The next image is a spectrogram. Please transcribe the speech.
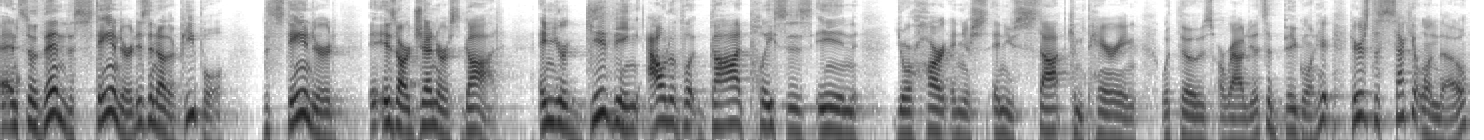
And so then the standard isn't other people, the standard is our generous God. And you're giving out of what God places in your heart and, you and you stop comparing with those around you. That's a big one. Here, here's the second one, though,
